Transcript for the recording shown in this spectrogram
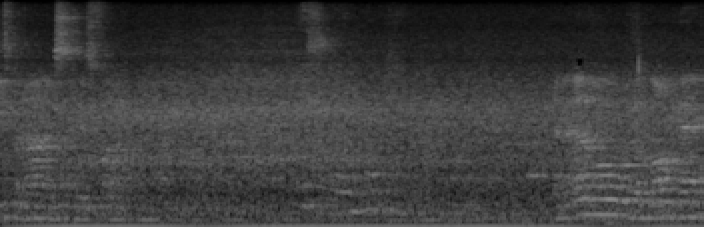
eats bananas, and is funny. An animal with a long neck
